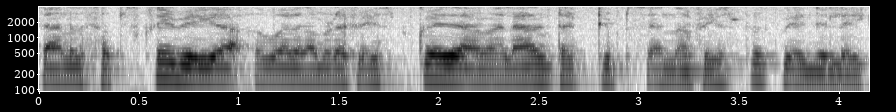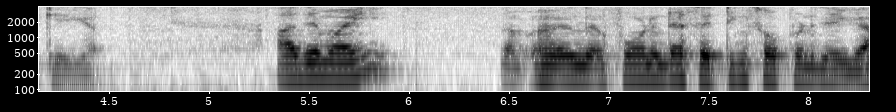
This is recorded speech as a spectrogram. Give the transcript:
ചാനൽ സബ്സ്ക്രൈബ് ചെയ്യുക. അതുപോലെ നമ്മുടെ Facebook page Malayalam tech tips എന്ന ഫേസ്ബുക്ക് പേജ് ലൈക്ക് ചെയ്യുക. ആദ്യമായി ഫോണിന്റെ സെറ്റിങ്സ് ഓപ്പൺ ചെയ്യുക.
